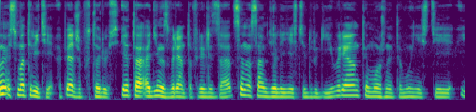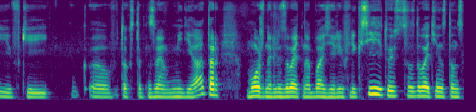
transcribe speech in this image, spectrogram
Ну и смотрите, опять же повторюсь, это один из вариантов реализации, на самом деле есть и другие варианты, можно это вынести и в key э, так, так называемый медиатор, можно реализовать на базе рефлексии, то есть создавать инстанс,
